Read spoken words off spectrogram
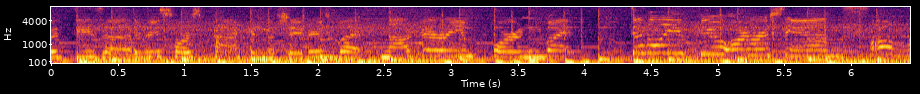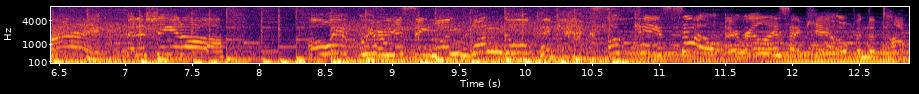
with these uh, the resource pack and the shaders, but not very important. But definitely a few armor stands. All right, realize I the top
